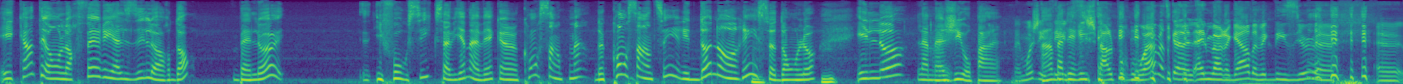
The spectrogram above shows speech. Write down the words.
Et quand on leur fait réaliser leur don, ben là, il faut aussi que ça vienne avec un consentement, de consentir et d'honorer ce don-là. Mm. Et là, la magie opère. Ben, moi, j'ai Hein, été, Valérie? si je parle pour moi, parce qu'elle elle me regarde avec des yeux. euh, euh,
